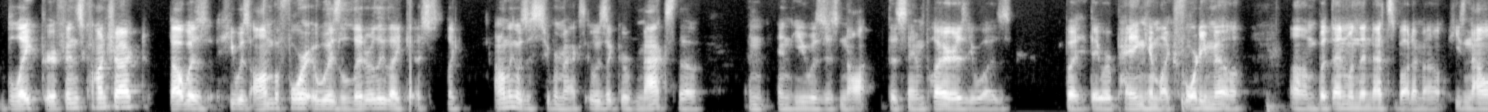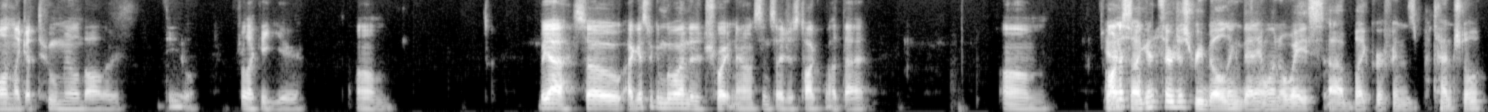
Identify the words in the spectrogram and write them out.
Blake Griffin's contract that was he was on before. It was literally like a like I don't think it was a super max. It was like a max though, and and he was just not the same player as he was, but they were paying him like forty mil. Um, but then when the Nets bought him out, he's now on like a two mil dollar deal for like a year. Um, but yeah, so I guess we can move on to Detroit now since I just talked about that. Um, Yeah, honestly, so I guess they're just rebuilding. They didn't want to waste uh, Blake Griffin's potential.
